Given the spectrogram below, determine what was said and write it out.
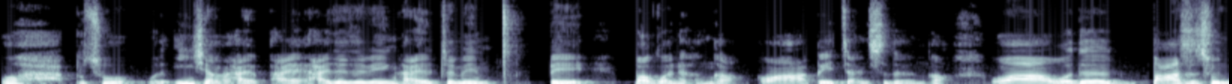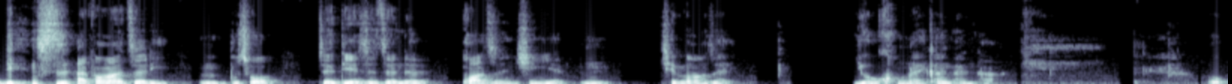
哇，不错，我的音响还还还在这边，还这边被保管的很好，哇，被展示的很好，哇，我的八十寸电视还放在这里，嗯，不错。这电视真的画质很鲜艳，嗯，先放到这里，有空来看看它。我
